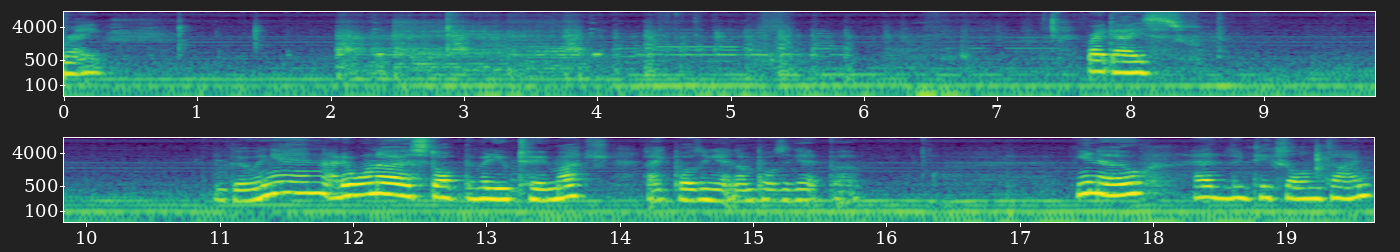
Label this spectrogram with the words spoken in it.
Right. Right, guys. I'm going in. I don't want to stop the video too much, like pausing it and unpausing it, but you know, editing takes a long time.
